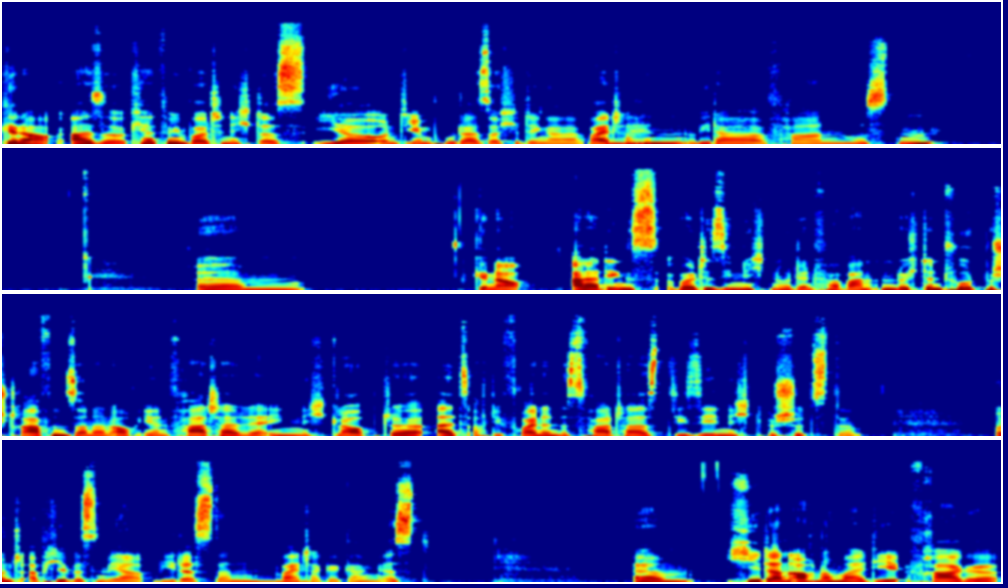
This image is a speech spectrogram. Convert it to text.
Genau, also Catherine wollte nicht, dass ihr und ihrem Bruder solche Dinge weiterhin widerfahren mussten. Ähm, genau. Allerdings wollte sie nicht nur den Verwandten durch den Tod bestrafen, sondern auch ihren Vater, der ihnen nicht glaubte, als auch die Freundin des Vaters, die sie nicht beschützte. Und ab hier wissen wir ja, wie das dann Mhm. weitergegangen ist. Ähm, hier dann auch nochmal die Frage,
